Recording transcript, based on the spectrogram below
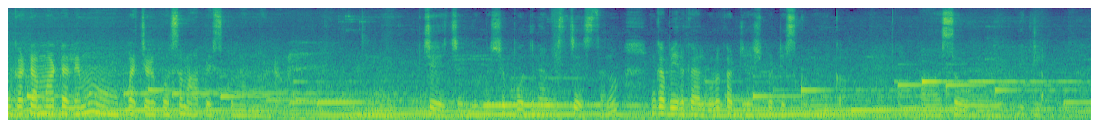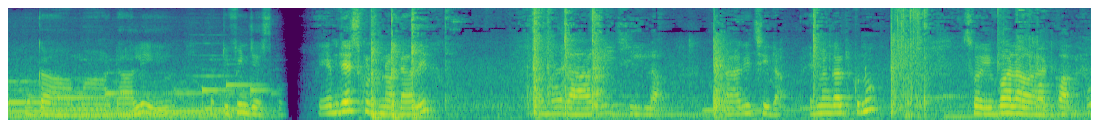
ఇంకా టమాటాలేమో పచ్చడి కోసం ఆపేసుకున్నాను అనమాట చేయొచ్చు అని చెప్పేసి పొద్దున వేసి చేస్తాను. ఇంకా బీరకాయలు కూడా కట్ చేసి పెట్టేసుకున్నాను ఇంకా. సో ఇట్లా. ఇంకా మా డాలి టిఫిన్ చేసుకుంటా ఏం చేసుకుంటున్నావు డాలి రాగి చీల. రాగి చీల. ఏమేమి కలుపుకున్నావు? సో ఇవాళ కప్పు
